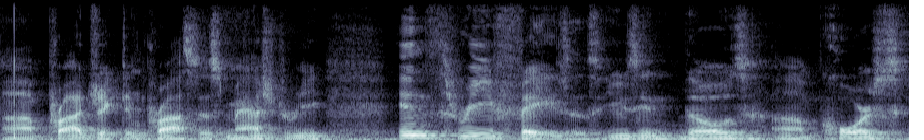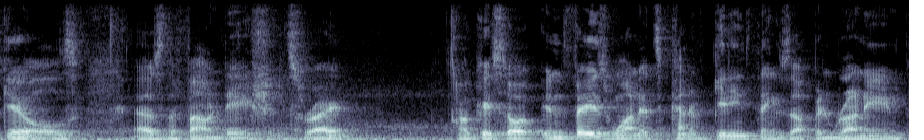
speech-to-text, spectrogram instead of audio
uh, project and process mastery in three phases using those um, core skills as the foundations, right? Okay, so in phase one, it's kind of getting things up and running.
